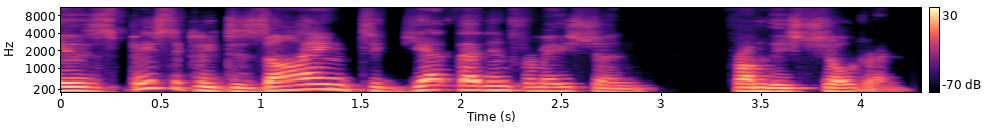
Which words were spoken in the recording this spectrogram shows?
is basically designed to get that information from these children.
